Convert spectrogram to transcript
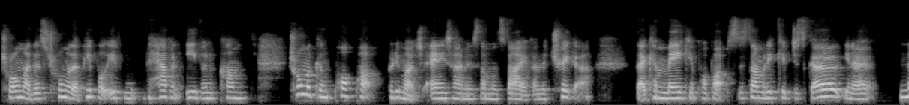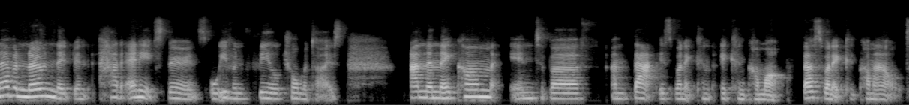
trauma. There's trauma that people even haven't even come trauma can pop up pretty much anytime in someone's life and the trigger that can make it pop up. So somebody could just go you know never known they've been had any experience or even feel traumatized and then they come into birth and that is when it can it can come up. That's when it can come out.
